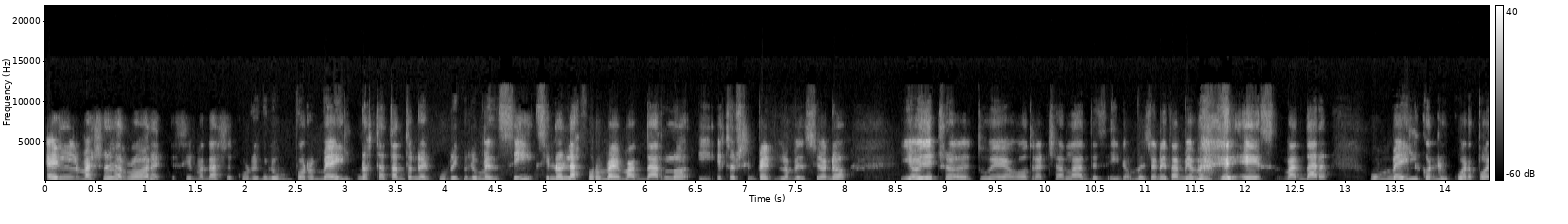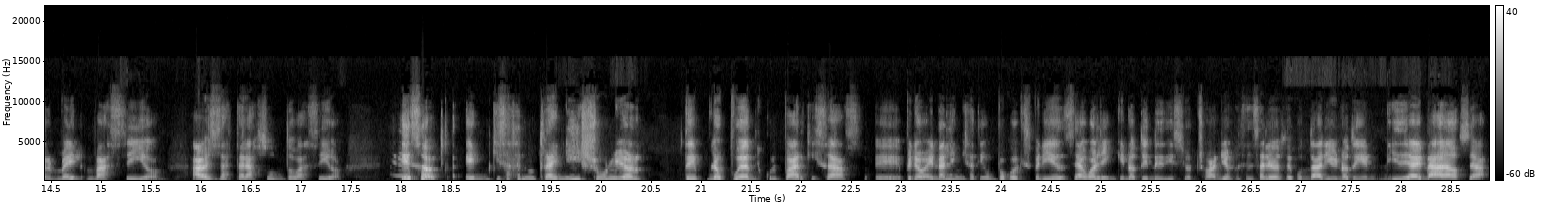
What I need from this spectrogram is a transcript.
El mayor error, si mandas currículum por mail, no está tanto en el currículum en sí, sino en la forma de mandarlo. Y esto siempre lo menciono. Y hoy, de hecho, tuve otra charla antes y lo mencioné también. es mandar un mail con el cuerpo del mail vacío. A veces hasta el asunto vacío. Eso, en, quizás en un trainee junior te lo puedan disculpar, quizás, eh, pero en alguien que ya tiene un poco de experiencia o alguien que no tiene 18 años, recién salió del secundario y no tiene ni idea de nada, o sea,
